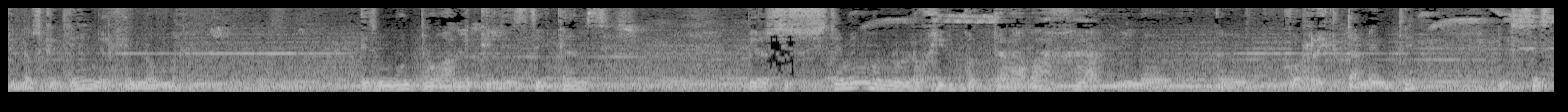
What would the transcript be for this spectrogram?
que los que tienen el genoma es muy probable que les dé cáncer. Pero si su sistema inmunológico trabaja correctamente, entonces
